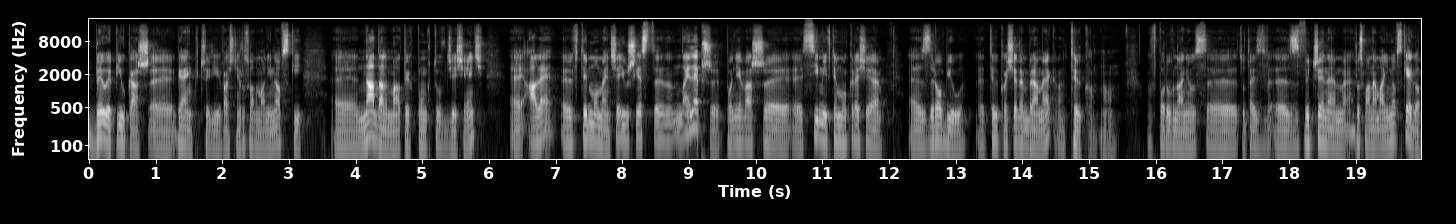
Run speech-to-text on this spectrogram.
były piłkarz Genk, czyli właśnie Rusłan Malinowski, nadal ma tych punktów 10, ale w tym momencie już jest najlepszy, ponieważ Simi w tym okresie zrobił tylko 7 bramek, tylko, no, w porównaniu z, tutaj z, z wyczynem Rusłana Malinowskiego.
